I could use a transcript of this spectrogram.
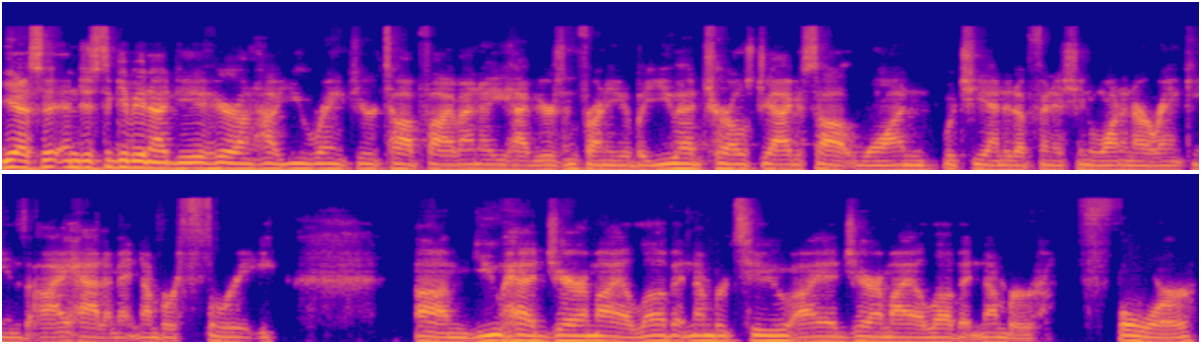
Yes, and just to give you an idea here on how you ranked your top five, I know you have yours in front of you, but you had Charles Jagusah at one, which he ended up finishing one in our rankings. I had him at number three. Um, you had Jeremiyah Love at number two. I had Jeremiyah Love at number four,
